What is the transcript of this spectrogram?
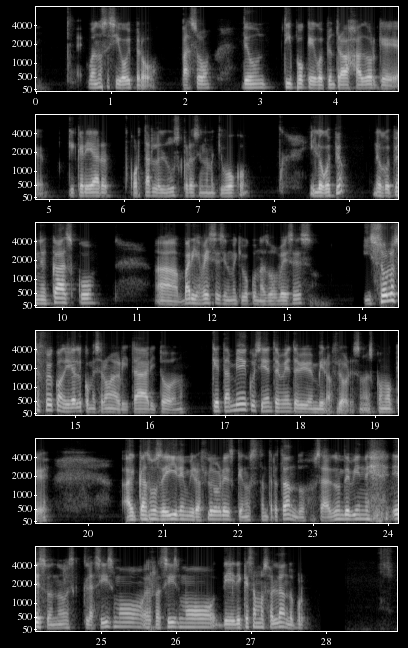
bueno, no sé si hoy, pero pasó de un tipo que golpeó a un trabajador que, que quería cortar la luz, creo si no me equivoco, y lo golpeó. Lo golpeó en el casco uh, varias veces, si no me equivoco, unas dos veces. Y solo se fue cuando ya le comenzaron a gritar y todo, ¿no? Que también coincidentemente vive en Miraflores, ¿no? Es como que hay casos de ir en Miraflores que no se están tratando. O sea, ¿de dónde viene eso, no? ¿Es clasismo? ¿Es racismo? ¿De, qué estamos hablando? ¿Por,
